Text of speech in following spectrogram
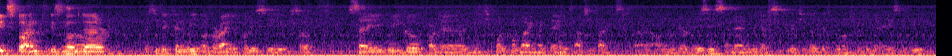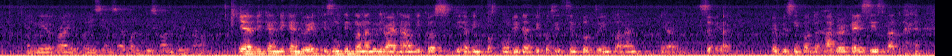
It's planned. It's so not there. Basically, can we override the policy? So, say we go for the multiple combine update artifacts uh, on a regular basis, and then we get security bug that we want to do the ASAP. Can we override the policy and say, well, this one do it now? Yeah, we can we can do it. It's not implemented right now because we have been postponed with that because it's simple to implement. You know, so we are focusing on the hardware cases, but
